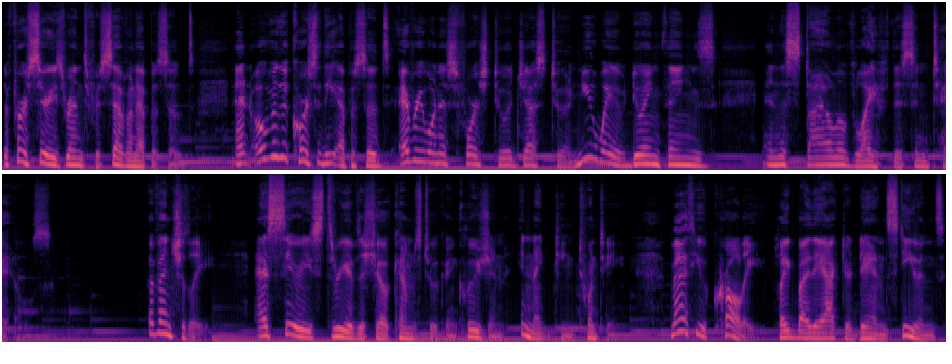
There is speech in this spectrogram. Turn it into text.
The first series runs for seven episodes, and over the course of the episodes, everyone is forced to adjust to a new way of doing things and the style of life this entails. Eventually, as Series 3 of the show comes to a conclusion in 1920, Matthew Crawley, played by the actor Dan Stevens,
